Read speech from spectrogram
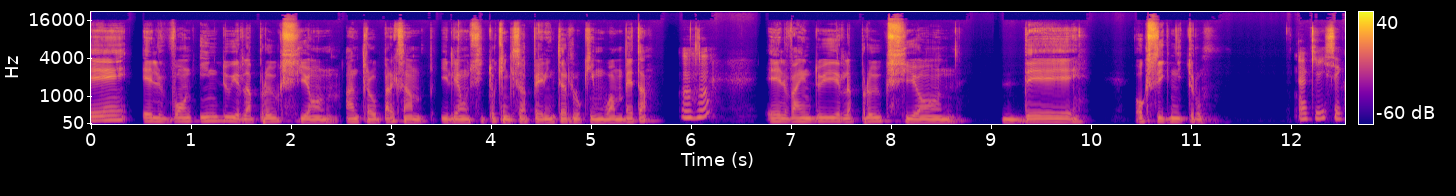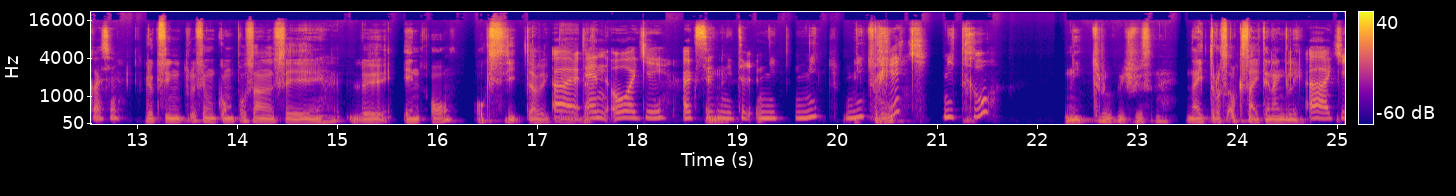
Et ils vont induire la production, entre par exemple, il y a un cytokine qui s'appelle interleukin 1 bêta. Mhm. Et il va induire la production nitreux. OK, c'est quoi ça? L'oxyde nitreux, c'est un composant, c'est le NO, oxyde avec Ah, des- NO, OK. Oxyde N- nitri- nit- nit- nitrique? Nitro? nitreux, je sais- nitrous oxide en anglais. Ah, OK.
